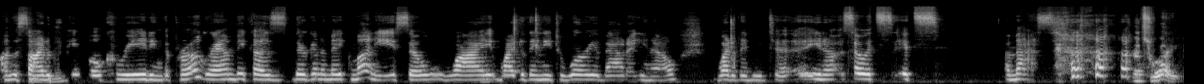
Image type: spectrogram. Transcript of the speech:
on the side mm-hmm. of the people creating the program because they're going to make money. So why why do they need to worry about it you know? Why do they need to you know so it's it's a mess. That's right.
